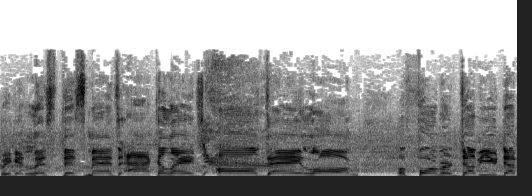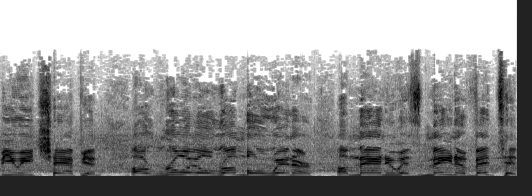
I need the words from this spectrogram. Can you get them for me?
We can list this man's accolades all day long. A former WWE champion, a Royal Rumble winner, a man who has main evented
